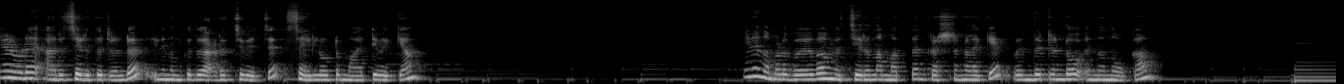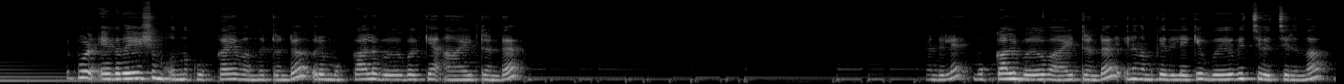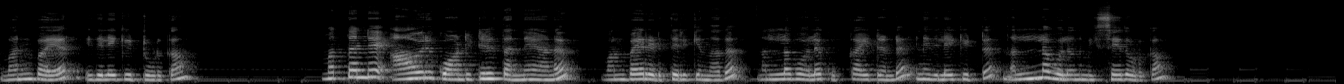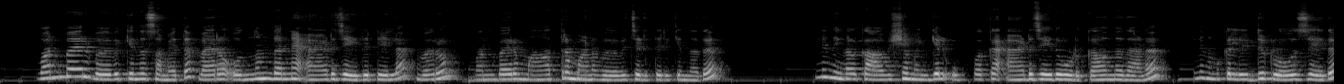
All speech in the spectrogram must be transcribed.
ഞാനിവിടെ അരച്ചെടുത്തിട്ടുണ്ട്. ഇനി നമുക്കിത് അടച്ചു വെച്ച് സൈഡിലോട്ട് മാറ്റി വയ്ക്കാം ഇനി നമ്മൾ വേവാൻ വെച്ചിരുന്ന മത്തൻ കഷ്ണങ്ങളൊക്കെ വെന്തിട്ടുണ്ടോ എന്ന് നോക്കാം. ഇപ്പോൾ ഏകദേശം ഒന്ന് കുക്കായി വന്നിട്ടുണ്ട്. ഒരു മുക്കാൽ വേവയ്ക്ക് ആയിട്ടുണ്ട്. കണ്ടില്ലേ മുക്കാൽ വേവ് ആയിട്ടുണ്ട് ഇനി നമുക്ക് ഇതിലേക്ക് വേവിച്ച് വെച്ചിരുന്ന വൻ പയർ ഇതിലേക്ക് ഇട്ട് കൊടുക്കാം. മത്തന്റെ ആ ഒരു ക്വാണ്ടിറ്റിയിൽ തന്നെയാണ് വൺ പയർ എടുത്തിരിക്കുന്നത്. നല്ലപോലെ കുക്കായിട്ടുണ്ട്. ഇനി ഇതിലേക്ക് ഇട്ട് നല്ലപോലെ ഒന്ന് മിക്സ് ചെയ്ത് കൊടുക്കാം. വൺ പയർ വേവിക്കുന്ന സമയത്ത് വേറെ ഒന്നും തന്നെ ആഡ് ചെയ്തിട്ടില്ല. വെറും വൺ പയർ മാത്രമാണ് വേവിച്ചെടുത്തിരിക്കുന്നത്. ഇനി നിങ്ങൾക്ക് ആവശ്യമെങ്കിൽ ഉപ്പൊക്കെ ആഡ് ചെയ്ത് കൊടുക്കാവുന്നതാണ്. ഇനി നമുക്ക് ലിഡ് ക്ലോസ് ചെയ്ത്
